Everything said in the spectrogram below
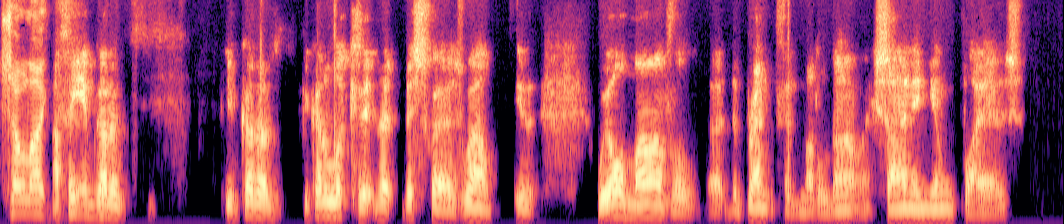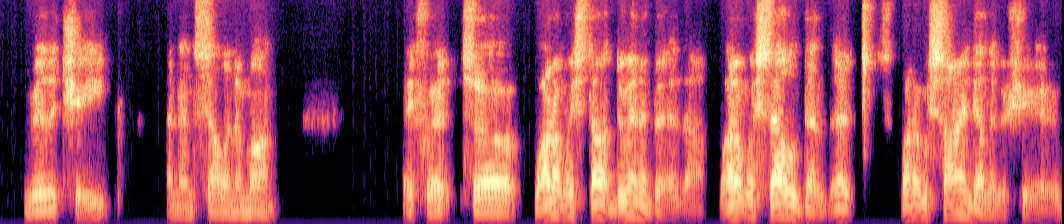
So like, I think you've got to you've got to you've got to look at it th- this way as well. We all marvel at the Brentford model, don't we? Signing young players really cheap and then selling them on. If we so, why don't we start doing a bit of that? Why don't we sell? Del, uh, why don't we sign Dele-Bashiru?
